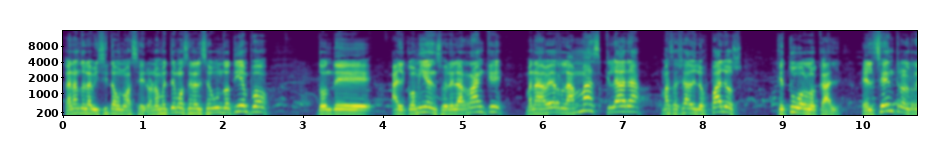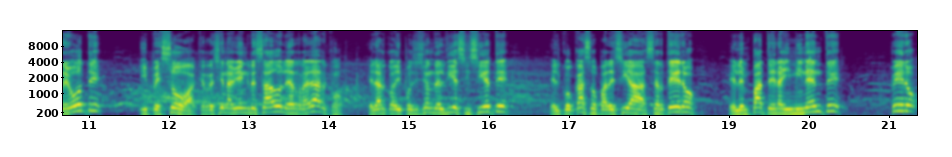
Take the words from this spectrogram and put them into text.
ganando la visita 1 a 0. Nos metemos en el segundo tiempo, donde al comienzo, en el arranque, van a ver la más clara, más allá de los palos, que tuvo el local. El centro, el rebote y Pessoa, que recién había ingresado, le erra el arco. El arco a disposición del 17. El cocazo parecía certero. El empate era inminente. Pero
